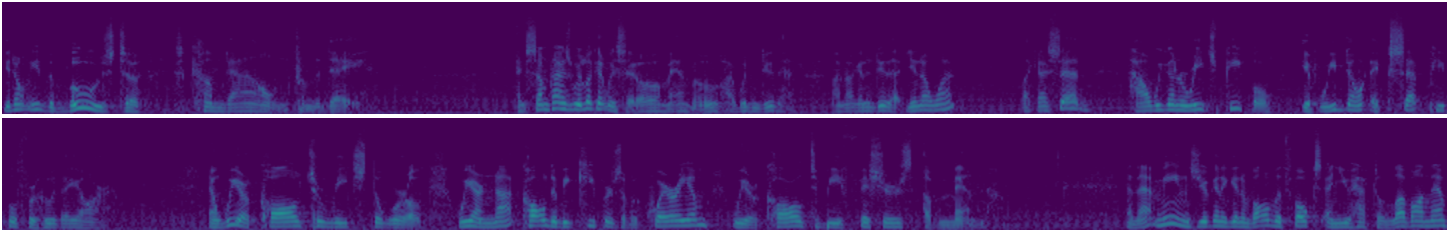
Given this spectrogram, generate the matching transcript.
You don't need the booze to come down from the day. And sometimes we look at it and we say, oh man, ooh, I wouldn't do that. I'm not going to do that. You know what? Like I said, how are we going to reach people if we don't accept people for who they are? And we are called to reach the world. We are not called to be keepers of aquarium. We are called to be fishers of men. And that means you're going to get involved with folks and you have to love on them.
